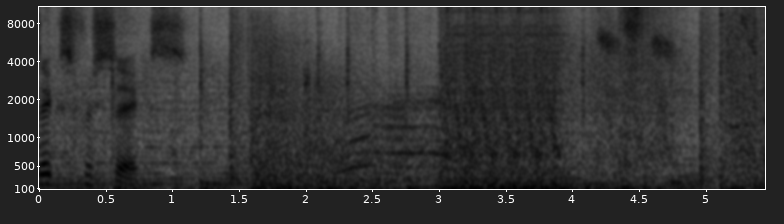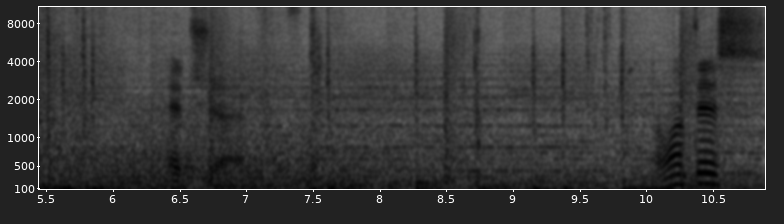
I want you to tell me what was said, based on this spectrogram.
Six for six. Headshot. I want this.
